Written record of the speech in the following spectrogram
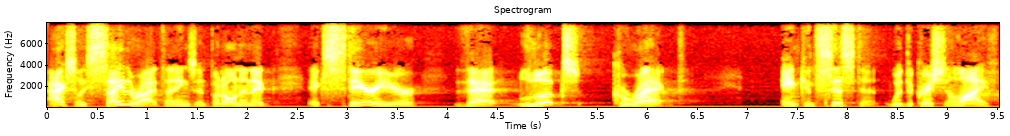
actually say the right things and put on an ex- exterior that looks correct and consistent with the Christian life.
